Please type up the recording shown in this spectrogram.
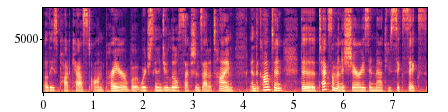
of these podcasts on prayer, but we're just going to do little sections at a time. And the content, the text I'm going to share is in Matthew 6 6.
